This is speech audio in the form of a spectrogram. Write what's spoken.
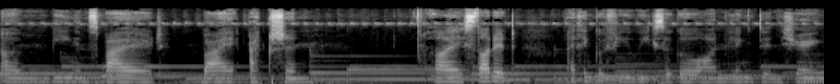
um, being inspired by action. I started, I think, a few weeks ago on LinkedIn sharing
